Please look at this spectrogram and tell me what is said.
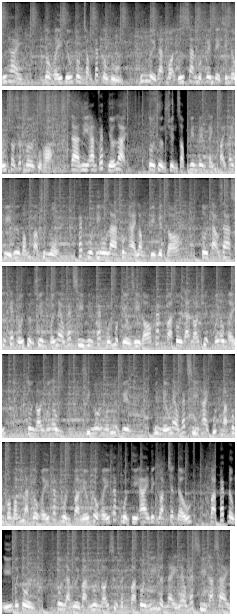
Thứ hai, cậu ấy thiếu tôn trọng các cầu thủ, những người gạt mọi thứ sang một bên để chiến đấu cho giấc mơ của họ. Dani Alves nhớ lại, tôi thường chuyển dọc biên bên cánh phải thay vì đưa bóng vào trung lộ. Pep Guardiola không hài lòng vì việc đó. Tôi tạo ra sự kết nối thường xuyên với Leo Messi nhưng Pep muốn một điều gì đó khác và tôi đã nói chuyện với ông ấy. Tôi nói với ông, xin lỗi huấn luyện viên, nhưng nếu Leo Messi 2 phút mà không có bóng là cậu ấy tắt nguồn và nếu cậu ấy tắt nguồn thì ai định đoạt trận đấu? Và Pep đồng ý với tôi. Tôi là người bạn luôn nói sự thật và tôi nghĩ lần này Leo Messi đã sai.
